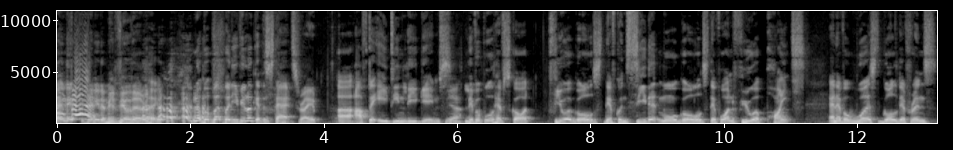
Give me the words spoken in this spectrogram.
and they, they need a midfielder, right? no, but, but but if you look at the stats, right? Uh, after 18 league games, Yeah. Liverpool have scored fewer goals. They've conceded more goals. They've won fewer points and have a worse goal difference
